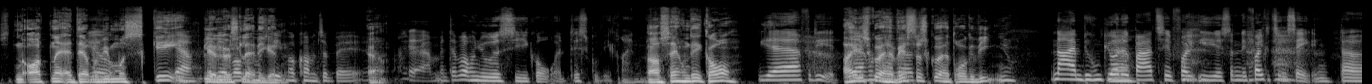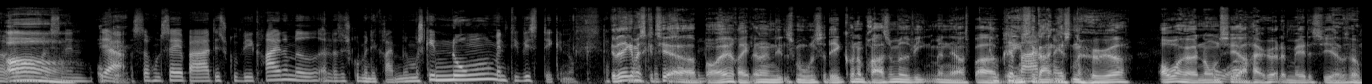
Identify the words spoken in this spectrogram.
Så den 8. er der, hvor Jo. vi måske Ja, bliver det er der, hvor løsladt vi måske igen. må komme tilbage. Ja. Ja, men der var hun jo ude at sige i går, at det skulle vi ikke regne med. Nå, sagde hun det i går? Ja, fordi... Ej, ja, det skulle jeg have vidst, så skulle jeg have drukket vin, jo. Nej, men hun gjorde Ja. ja. det bare til folk i, sådan, i Folketingssalen. Der, holdt sådan en, okay. Ja, så hun sagde bare, at det skulle vi ikke regne med, eller det skulle man ikke regne med. Måske nogen, men de vidste ikke endnu. Der Jeg ved ikke, om jeg skal til at bøje reglerne en lille smule, så det er ikke kun er pressemøde vin, men jeg også bare hver eneste bare gang, jeg sådan hører, overhører nogen siger, har jeg hørt det med det, siger så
